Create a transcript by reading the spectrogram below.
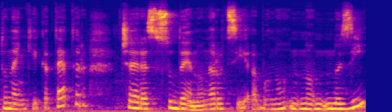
тоненький катетер через судину на руці або но- но- нозі,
